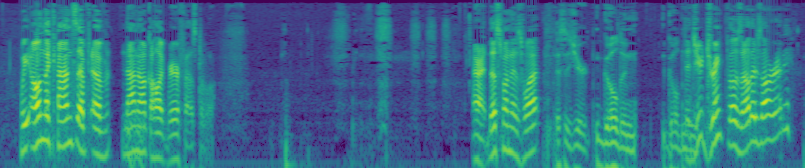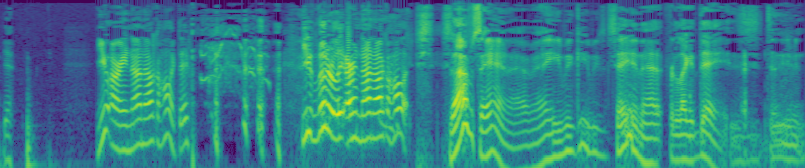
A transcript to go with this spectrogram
we own the concept of non-alcoholic beer festival. All right, this one is what? This is your golden, golden. Did you drink those others already? Yeah. You are a non-alcoholic, Dave. you literally are a non-alcoholic. Stop saying that, man. You've been keep saying that for like a day. Don't even,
